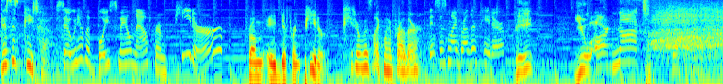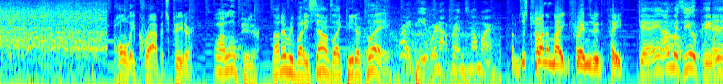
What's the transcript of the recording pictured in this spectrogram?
this is Peter. So we have a voicemail now from Peter. From a different Peter. Peter was like my brother. This is my brother Peter. Pete, you are not. Holy crap, it's Peter. Oh, I love Peter. Not everybody sounds like Peter Clay. All right, Pete, we're not friends no more. I'm just trying to make friends with Pete. Okay, I'm with you, Peter.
